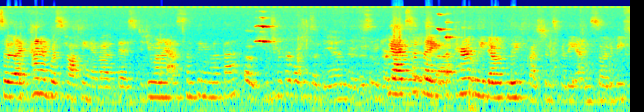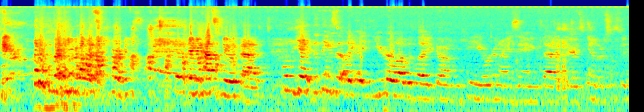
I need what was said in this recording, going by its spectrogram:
So I kind of was talking about this. Did you want to ask something about that? Oh, should for questions at the end, or this is Yeah, except they apparently don't leave questions for the end, so to be fair, let you ask first, if it has to do with that. Well, yeah, the thing is that, like, you hear a lot with, like, um, community organizing, that there's, you know, there's also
